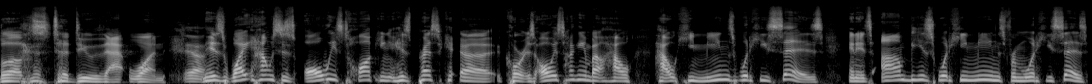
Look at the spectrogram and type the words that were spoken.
Loves to do that one. Yeah. His White House is always talking. His press uh, corps is always talking about how how he means what he says, and it's obvious what he means from what he says.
